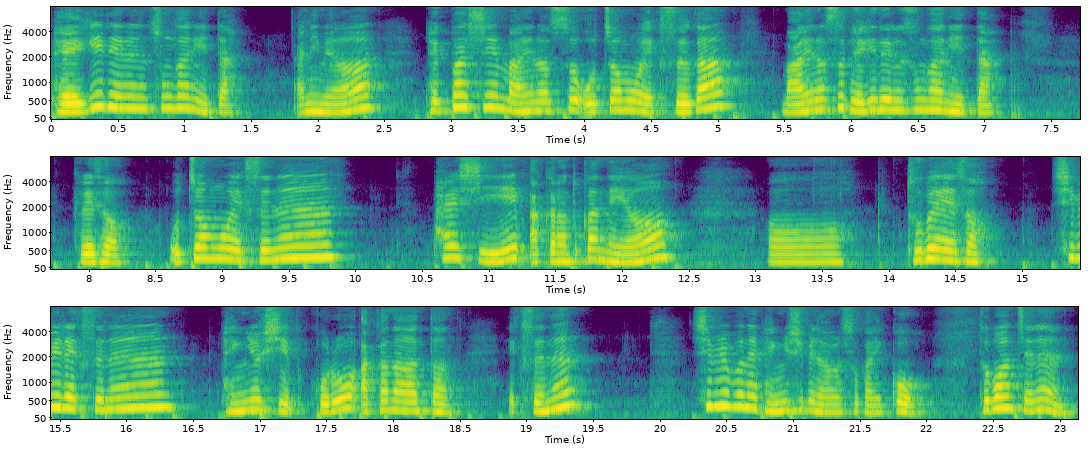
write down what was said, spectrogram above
100이 되는 순간이 있다. 아니면 180 마이너스 5.5x가 마이너스 100이 되는 순간이 있다. 그래서 5.5x는 80, 아까랑 똑같네요. 어, 두 배에서 11x는 160, 고로 아까 나왔던 x는 11분의 160이 나올 수가 있고, 두 번째는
